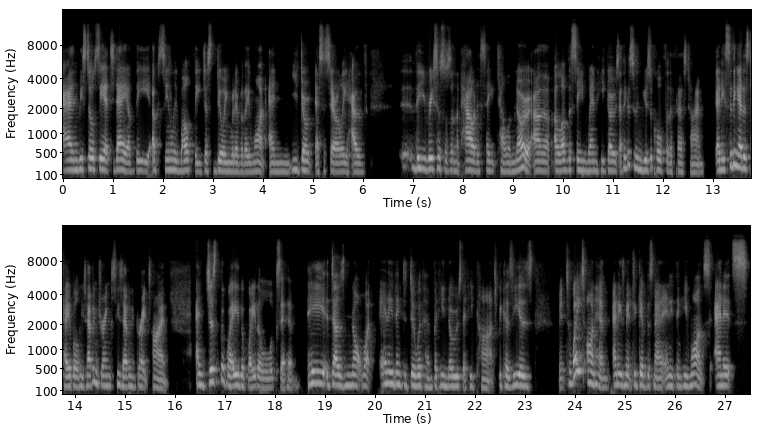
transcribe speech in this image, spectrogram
and we still see it today of the obscenely wealthy just doing whatever they want. And you don't necessarily have the resources and the power to say, tell them no. Uh, I love the scene when he goes, I think it's to the music hall for the first time, and he's sitting at his table, he's having drinks, he's having a great time. And just the way the waiter looks at him, he does not want anything to do with him, but he knows that he can't because he is meant to wait on him and he's meant to give this man anything he wants. And it's,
